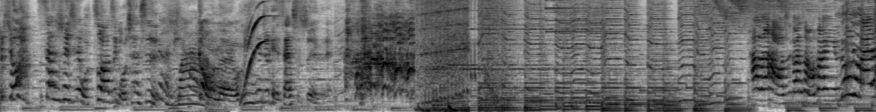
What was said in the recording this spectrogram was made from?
我就哇，三十岁之前我做到这个，我算是够了，我明天就可以三十岁了。哈喽，大家好，我是观众，欢迎露露来了。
